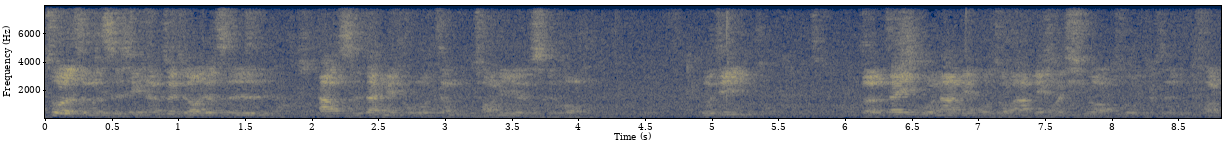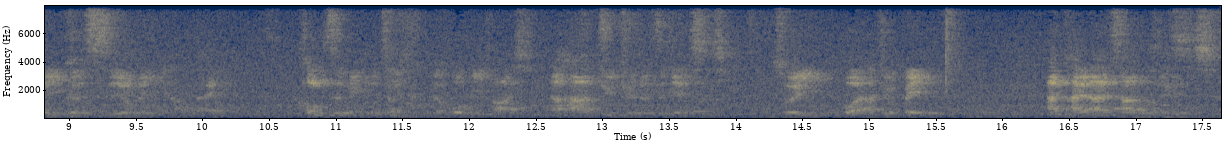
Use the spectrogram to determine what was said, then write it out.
做了什么事情呢？最主要就是当时在美国政府创立的时候，国际呃在英国那边、欧洲那边会希望说，就是创立一个私有的银行来控制美国政府的货币发行，那他拒绝了这件事情，所以后来他就被安排暗杀的这件事。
